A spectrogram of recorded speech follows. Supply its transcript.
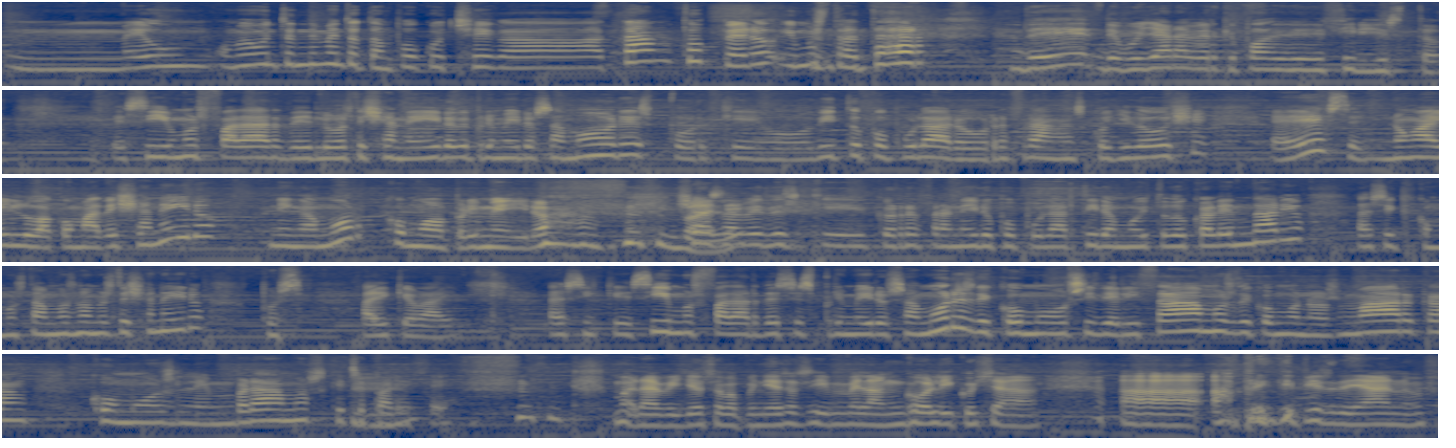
Mm, eu, o meu entendimento tampouco chega tanto, pero imos tratar de debullar a ver que pode dicir isto. E si imos falar de Luas de Xaneiro de Primeiros Amores porque o dito popular ou refrán escollido hoxe é ese, non hai lúa como a de Xaneiro, nin amor como o primeiro. Vale. Xa sabedes que, que o refraneiro popular tira moito do calendario, así que como estamos no mes de Xaneiro, pois pues, aí que vai. Así que si imos falar deses primeiros amores, de como os idealizamos, de como nos marcan, como os lembramos, que che parece? Maravilloso, para poñerse así melancólico xa a, a principios de anos.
